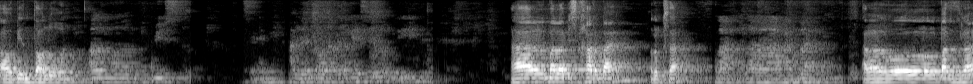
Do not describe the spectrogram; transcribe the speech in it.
au kalau kata geser di hal malabis kharban ruksa la harban. al bazra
